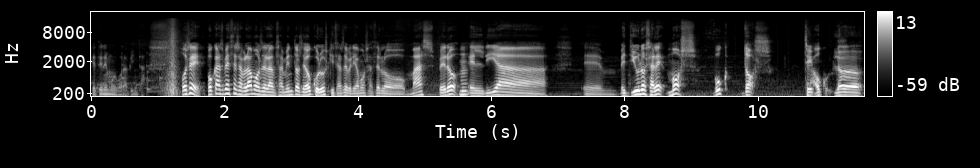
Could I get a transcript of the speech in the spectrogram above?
que tiene muy buena pinta. José, pocas veces hablamos de lanzamientos de Oculus, quizás deberíamos hacerlo más, pero mm. el día 21 eh, sale Moss Book 2. Sí, lo,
